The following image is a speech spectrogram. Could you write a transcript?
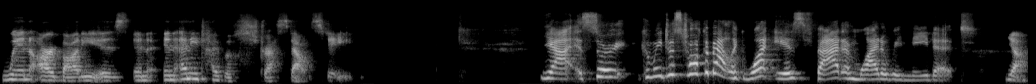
when our body is in in any type of stressed out state. Yeah. So, can we just talk about like what is fat and why do we need it? Yeah.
